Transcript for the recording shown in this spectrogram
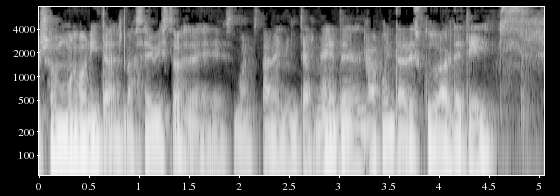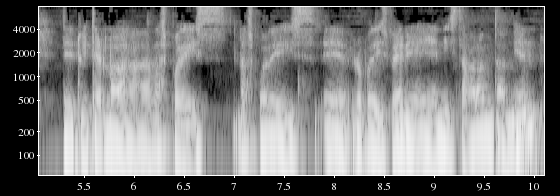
son muy bonitas, las he visto, bueno, están en internet, en la cuenta de Escudo Atleti de Twitter las podéis, las podéis, eh, lo podéis ver y en Instagram también.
